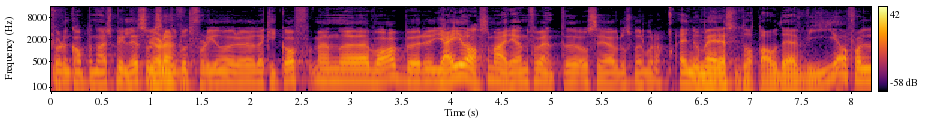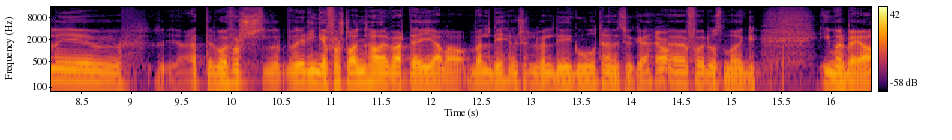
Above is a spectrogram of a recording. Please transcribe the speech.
før den kampen her spilles. Så du sitter på et fly når uh, det er kickoff. Men uh, hva bør jeg, da, som er igjen, forvente å se av Rosenborg i morgen? Enda mer resultater av det vi, iallfall etter vår fors ringe forstand, har vært ei jævla veldig, unnskyld, veldig god treningsuke Ja. uh, for Rosenborg i Marbella.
